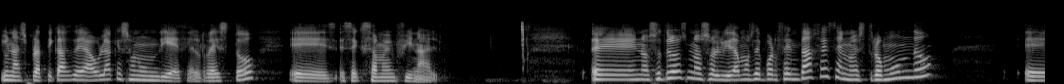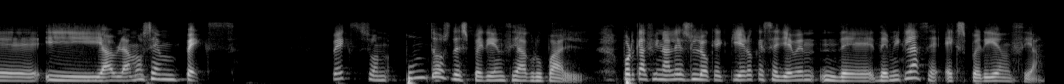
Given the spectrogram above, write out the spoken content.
y unas prácticas de aula que son un 10%. El resto es, examen final. Eh, nosotros nos olvidamos de porcentajes en nuestro mundo eh, y hablamos en PECs. PECs son puntos de experiencia grupal, porque al final es lo que quiero que se lleven de, mi clase, experiencia.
